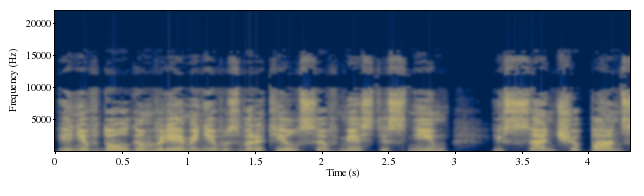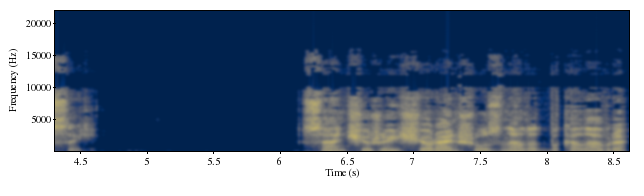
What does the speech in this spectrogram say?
и не в долгом времени возвратился вместе с ним и с Санчо Пансой. Санчо же еще раньше узнал от бакалавра,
